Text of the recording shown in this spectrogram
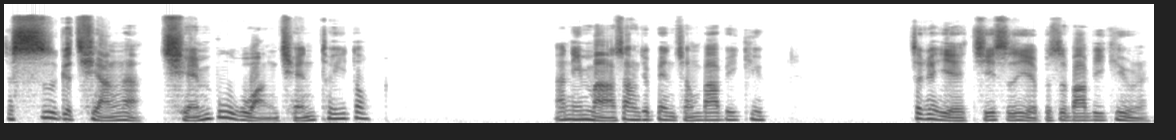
这四个墙啊全部往前推动。啊，你马上就变成 barbecue，这个也其实也不是 barbecue 了。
